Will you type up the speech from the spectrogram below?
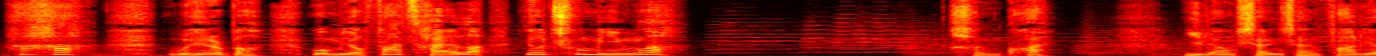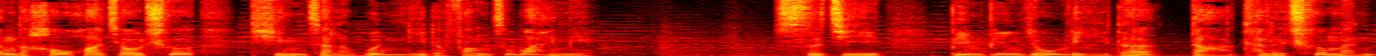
哈哈，威尔伯，我们要发财了，要出名了。很快，一辆闪闪发亮的豪华轿车停在了温妮的房子外面。司机彬彬有礼地打开了车门。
